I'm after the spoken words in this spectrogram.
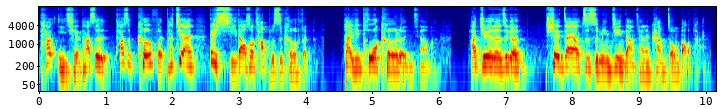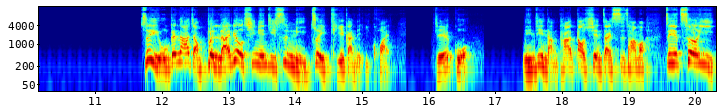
他以前他是他是科粉，他竟然被洗到说他不是科粉，他已经脱科了，你知道吗？他觉得这个现在要支持民进党才能抗中保台，所以我跟大家讲，本来六七年级是你最铁杆的一块，结果民进党他到现在四叉猫这些侧翼。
